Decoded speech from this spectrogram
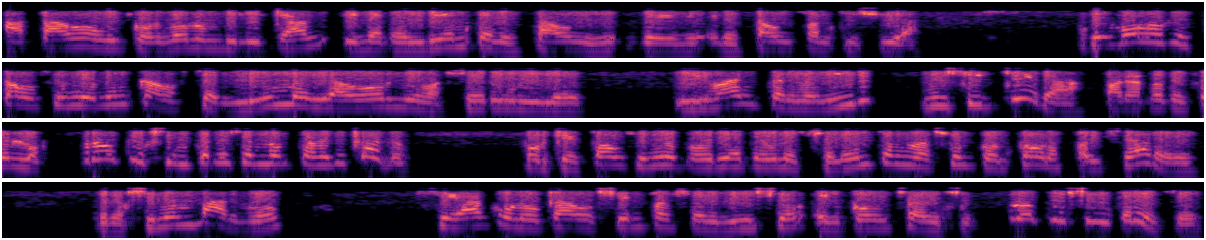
atado a un cordón umbilical y dependiente del Estado de, del Estado infanticida. De modo que Estados Unidos nunca va a ser ni un mediador, ni va a ser un ni va a intervenir ni siquiera para proteger los propios intereses norteamericanos, porque Estados Unidos podría tener una excelente relación con todos los países árabes, pero sin embargo se ha colocado siempre al servicio en contra de sus propios intereses,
